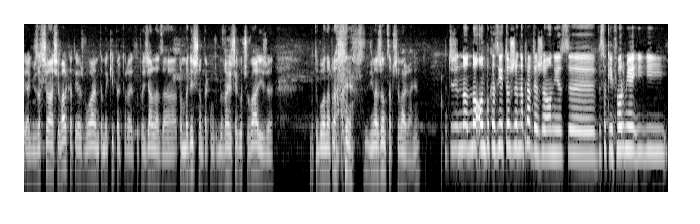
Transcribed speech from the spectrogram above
jak już zaczęła się walka, to ja już wołałem tą ekipę, która jest odpowiedzialna za tą medyczną taką, żeby w razie czego czuwali, że bo to była naprawdę niemarząca przewaga, nie? Znaczy, no, no on pokazuje to, że naprawdę, że on jest e, w wysokiej formie i,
